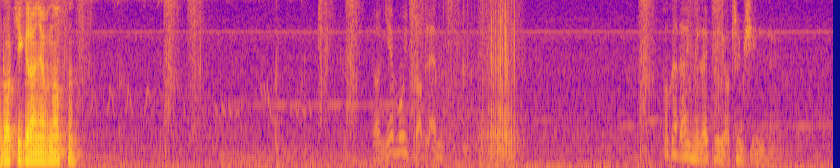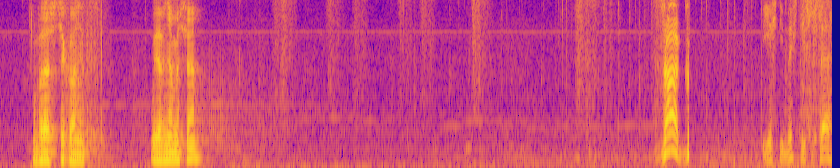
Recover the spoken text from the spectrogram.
Uroki grania w nocy. To nie mój problem. Pogadajmy lepiej o czymś innym. Wreszcie koniec. Ujawniamy się? Zag! Jeśli myślisz, że...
